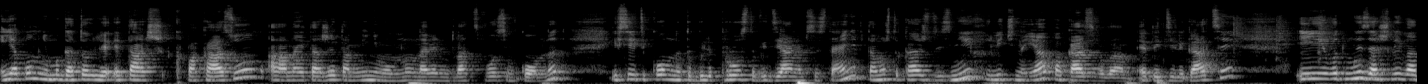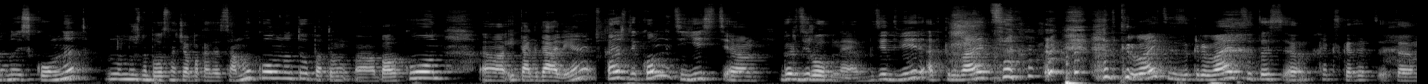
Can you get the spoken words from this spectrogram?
И я помню, мы готовили этаж к показу, а на этаже там минимум, ну, наверное, 28 комнат. И все эти комнаты были просто в идеальном состоянии, потому что каждую из них лично я показывала этой делегации. И вот мы зашли в одну из комнат. Ну, нужно было сначала показать саму комнату, потом э, балкон э, и так далее. В каждой комнате есть э, гардеробная, где дверь открывается открывается и закрывается, то есть, э, как сказать, это...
